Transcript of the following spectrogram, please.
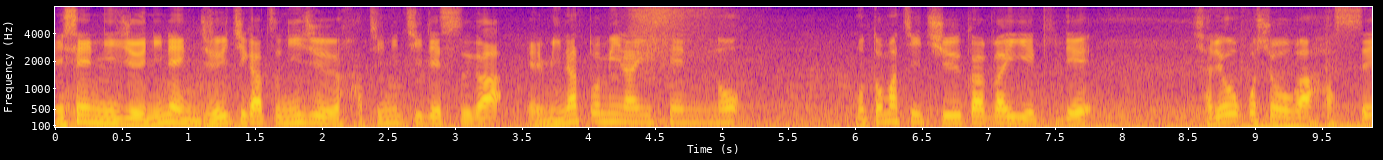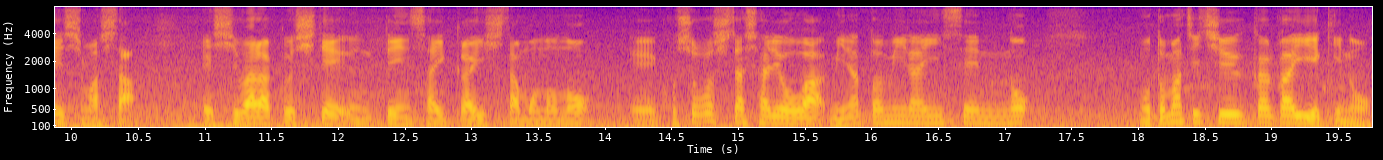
2022年11月28日ですがみなとみらい線の元町中華街駅で車両故障が発生しましたしばらくして運転再開したものの故障した車両はみなとみらい線の元町中華街駅の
